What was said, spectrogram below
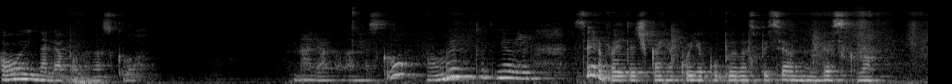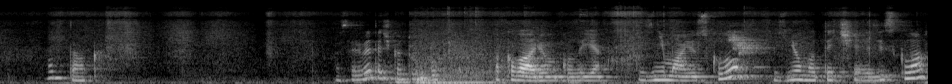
Ой, наляпала на скло. Наляпала на скло, а у мене тут є вже серветочка, яку я купила спеціально для скла. От так. А серветочка тут був акваріум, коли я знімаю скло, з нього тече зі скла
